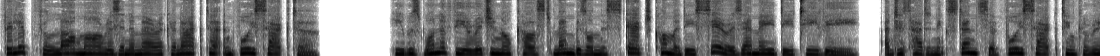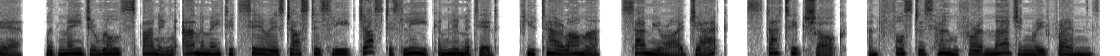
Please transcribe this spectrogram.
Phillip Phil LaMarr is an American actor and voice actor. He was one of the original cast members on the sketch comedy series MAD-TV, and has had an extensive voice acting career, with major roles spanning animated series Justice League Justice League Unlimited, Futurama, Samurai Jack, Static Shock, and Foster's Home for Imaginary Friends,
